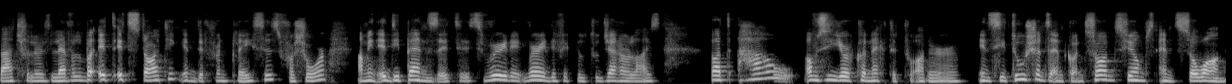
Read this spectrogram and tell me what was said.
bachelor's level, but it, it's starting in different places for sure. I mean, it depends. It, it's really very difficult to generalize. But how, obviously, you're connected to other institutions and consortiums and so on.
